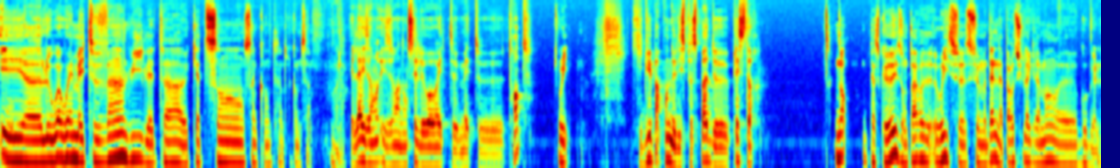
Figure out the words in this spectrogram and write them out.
Et euh, le Huawei Mate 20, lui, il est à euh, 450, un truc comme ça. Voilà. Et là, ils ont, ils ont annoncé le Huawei Mate euh, 30. Oui. Qui lui, par contre, ne dispose pas de Play Store. Non, parce que ils ont pas. re- Oui, ce, ce modèle n'a pas reçu l'agrément euh, Google.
